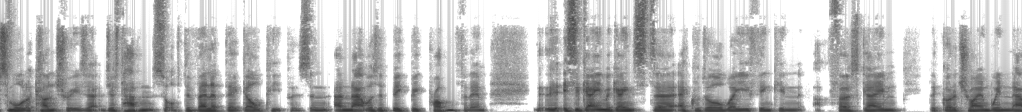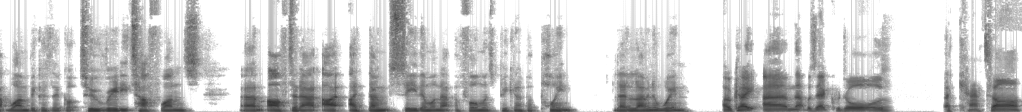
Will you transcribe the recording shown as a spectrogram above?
smaller countries that just haven't sort of developed their goalkeepers, and and that was a big big problem for them. It's a game against uh, Ecuador where you think in uh, first game they've got to try and win that one because they've got two really tough ones. Um, after that, I, I don't see them on that performance picking up a point, let alone a win. Okay, um, that was Ecuador's Qatar.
